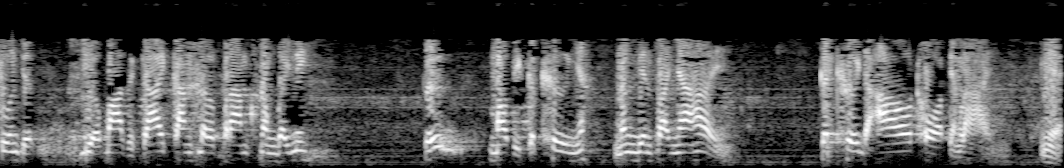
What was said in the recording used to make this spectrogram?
ខ្លួនជាជាឧបាសិកាយកាន់សិល5ក្នុងវ័យនេះគឺមកពីគិតឃើញណានឹងមានបញ្ញាហើយគិតឃើញតែអោធរទាំងឡាយនេះ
